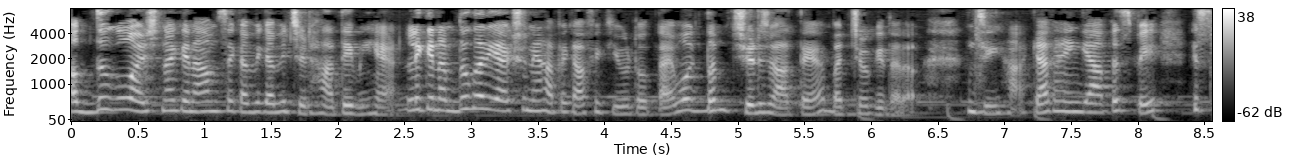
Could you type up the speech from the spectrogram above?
अब्दू को अर्चना के नाम से कभी कभी चिढ़ाते भी हैं। लेकिन अब्दू का रिएक्शन यहाँ पे काफ़ी क्यूट होता है, वो एकदम चिढ़ जाते हैं बच्चों की तरह। जी हाँ क्या कहेंगे आप इस पे? इस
